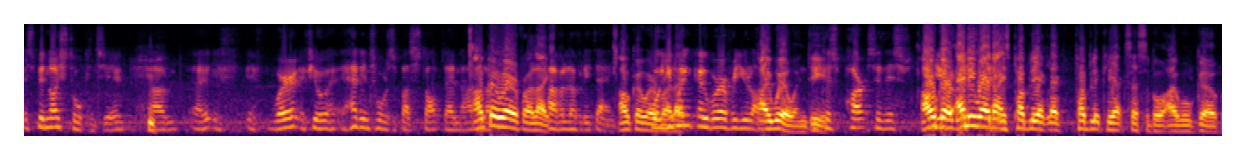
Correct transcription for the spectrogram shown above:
It's been nice talking to you. Um, uh, if if we're if you're heading towards the bus stop, then have a I'll go wherever I like. Have a lovely day. I'll go wherever well, you I like. won't go wherever you like. I will indeed. Because parts of this. I'll go anywhere that university- public, like, publicly accessible. I will go.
